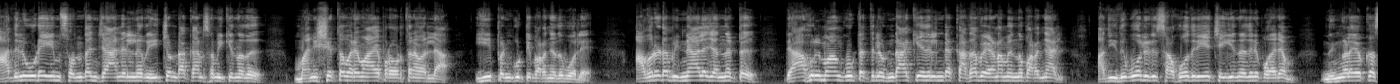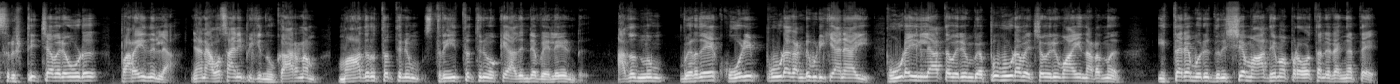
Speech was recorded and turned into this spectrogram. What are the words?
അതിലൂടെയും സ്വന്തം ചാനലിന് റീച്ച് ഉണ്ടാക്കാൻ ശ്രമിക്കുന്നത് മനുഷ്യത്വപരമായ പ്രവർത്തനമല്ല ഈ പെൺകുട്ടി പറഞ്ഞതുപോലെ. അവരുടെ പിന്നാലെ ചെന്നിട്ട് രാഹുൽ മാങ്കൂട്ടത്തിൽ ഉണ്ടാക്കിയതിന്റെ കഥ വേണമെന്ന് പറഞ്ഞാൽ അത് ഇതുപോലൊരു സഹോദരിയെ ചെയ്യുന്നതിന് പകരം നിങ്ങളെയൊക്കെ സൃഷ്ടിച്ചവരോട് പറയുന്നില്ല. ഞാൻ അവസാനിപ്പിക്കുന്നു. കാരണം മാതൃത്വത്തിനും സ്ത്രീത്വത്തിനും ഒക്കെ അതിന്റെ വിലയുണ്ട്. അതൊന്നും വെറുതെ കോഴിപ്പൂട കണ്ടുപിടിക്കാനായി പൂടയില്ലാത്തവരും വെപ്പുപൂട വെച്ചവരുമായി നടന്ന് ഇത്തരം ഒരു ദൃശ്യമാധ്യമ പ്രവർത്തന രംഗത്തെ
